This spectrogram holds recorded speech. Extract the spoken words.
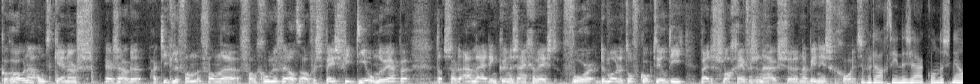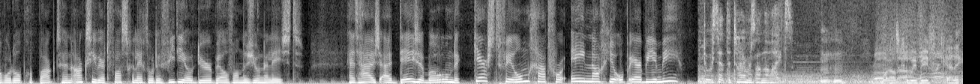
corona-ontkenners. Er zouden artikelen van, van, uh, van Groeneveld over specifiek die onderwerpen. Dat zou de aanleiding kunnen zijn geweest voor de Molotov-cocktail die bij de verslaggever zijn huis uh, naar binnen is gegooid. De verdachten in de zaak konden snel worden opgepakt. Hun actie werd vastgelegd door de videodeurbel van de journalist. Het huis uit deze beroemde kerstfilm gaat voor één nachtje op Airbnb. Do we set the timers on the lights? Mm-hmm. What else could we be forgetting?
